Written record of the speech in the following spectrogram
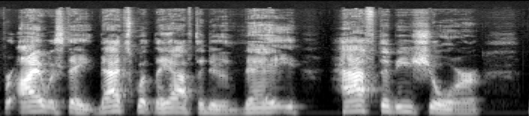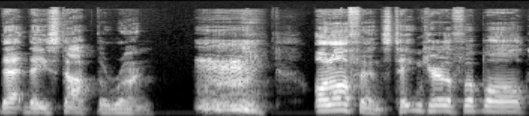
for Iowa State, that's what they have to do. They have to be sure that they stop the run. on offense, taking care of the football,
